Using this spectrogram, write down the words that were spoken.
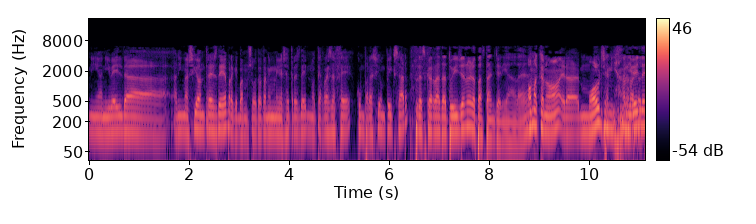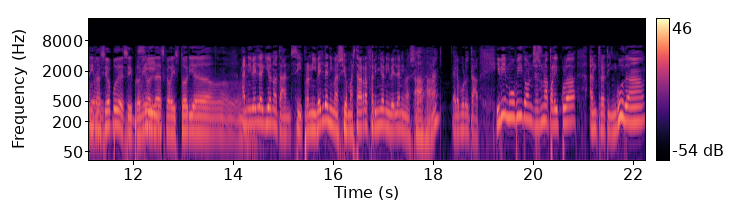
ni a nivell d'animació en 3D, perquè bueno, sobretot en animació 3D no té res a fer comparació amb Pixar. Però és que Ratatouille ja no era pas tan genial, eh? Home, que no, era molt genial. a nivell d'animació poder sí, però a mi Sí. la veritat és que la història... A nivell de guió no tant, sí, però a nivell d'animació, m'estava referint jo a nivell d'animació, Ahà. eh? Era brutal. I B-Movie, doncs, és una pel·lícula entretinguda,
